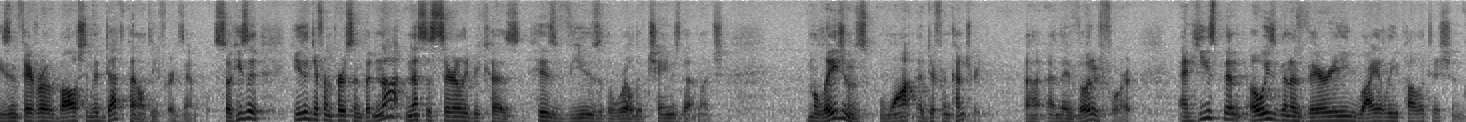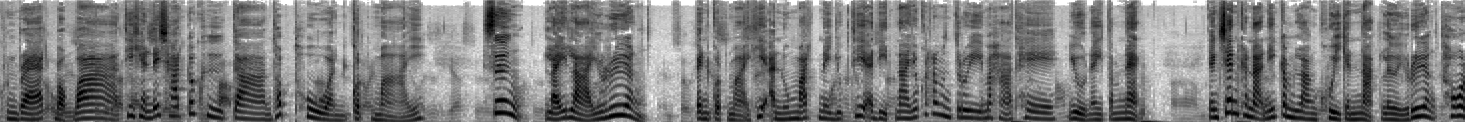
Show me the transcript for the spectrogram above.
He's in favor of abolishing the death penalty, for example. So he's a, he's a different person, but not necessarily because his views of the world have changed that much. Malaysians want a different country, uh, and they voted for it. And he's been always been a very wily politician. คุณแบรด He's บอก always ว่า figured out ที่ how เห็น to ได้ stay ชัดก็ on คือ top. การทบทวนกฎหมาย ซึ่งหลาย ๆ เรื่องเป็นกฎหมายที่อนุมัติในยุคที่อดีตนายกรัฐมนตรีมหาเทอยู่ในตำแหน่ง อย่างเช่นขณะนี้กำลังคุยกันหนักเลยเรื่องโทษ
